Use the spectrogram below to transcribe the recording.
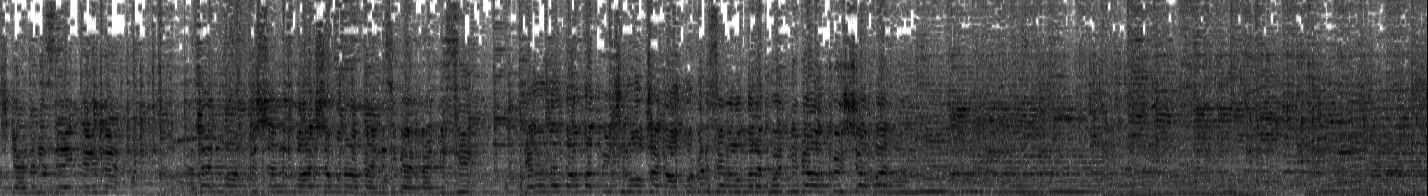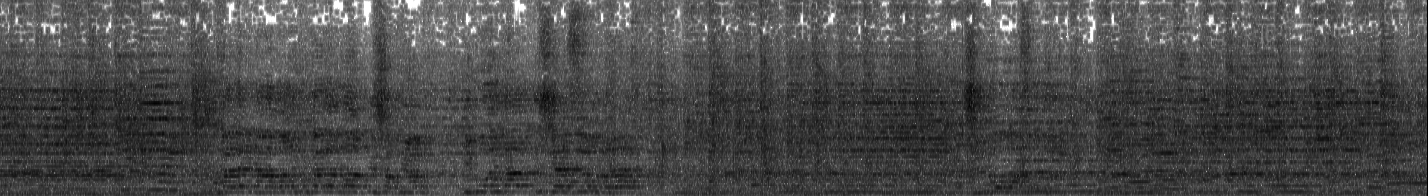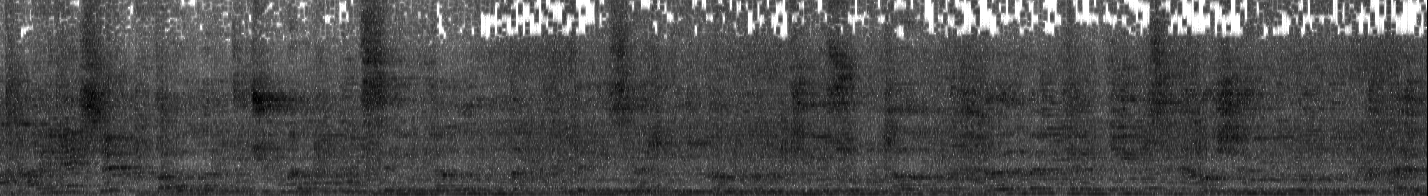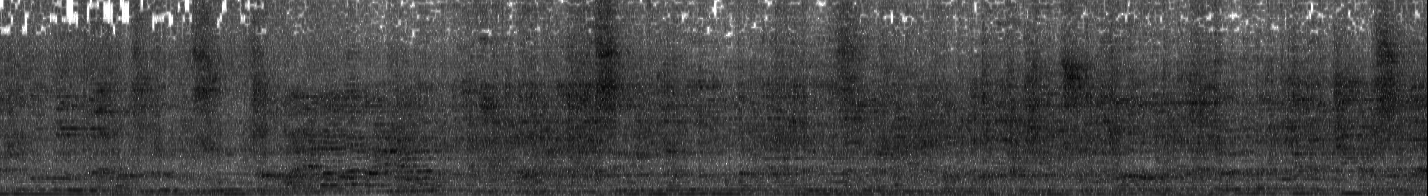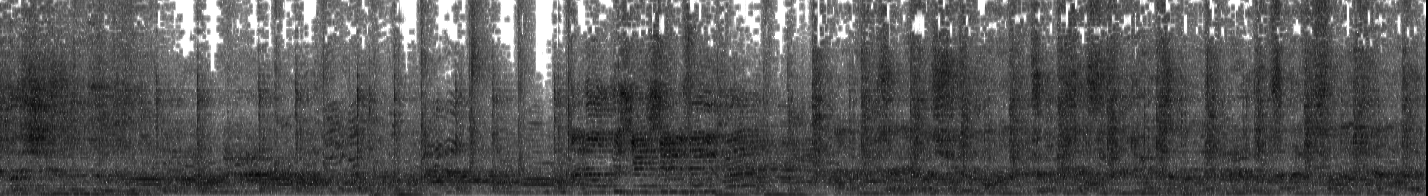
hoş geldiniz dileklerimle. Efendim alkışlarınız bu akşamın hanımefendisi beyefendisi. Yanına damat meşhur olacak Avrupa'nı seven onlara kuvvetli bir alkış yapar. yanında damla gibi sultan ölmek gerekirse aşkın yolunda evrim olur ben hazırım. sultan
